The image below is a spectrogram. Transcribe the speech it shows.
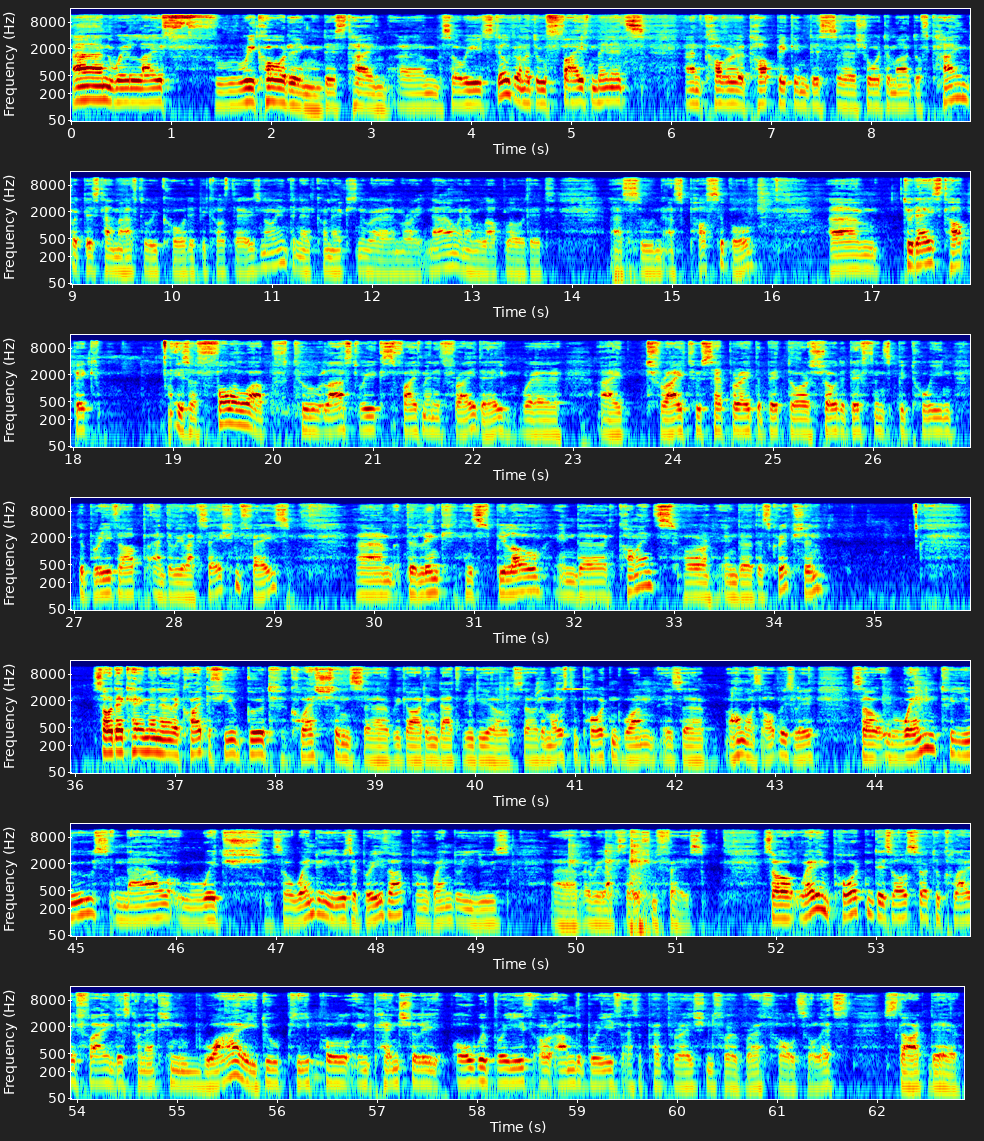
And we're live recording this time. Um, so we're still gonna do five minutes and cover a topic in this uh, short amount of time, but this time I have to record it because there is no internet connection where I am right now and I will upload it as soon as possible. Um, today's topic is a follow-up to last week's 5 Minute Friday where I try to separate a bit or show the difference between the breathe up and the relaxation phase. Um, the link is below in the comments or in the description. So there came in uh, quite a few good questions uh, regarding that video. So the most important one is uh, almost obviously, so when to use now which? So when do you use a breathe up and when do you use uh, a relaxation phase? So very important is also to clarify in this connection, why do people intentionally overbreathe or underbreathe as a preparation for a breath hold? So let's start there.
